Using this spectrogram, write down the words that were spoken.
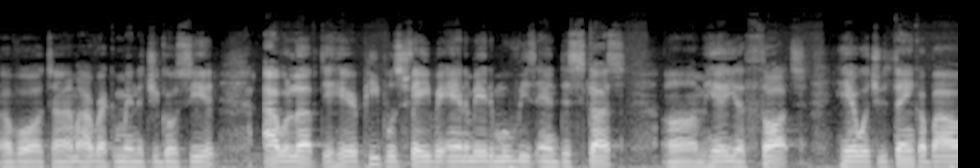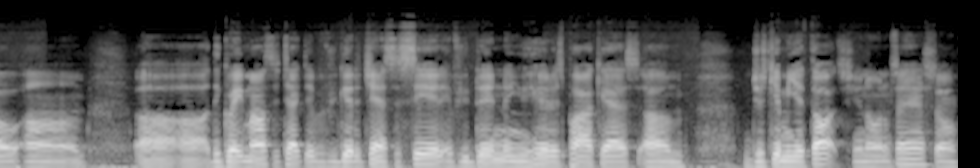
of all time, I recommend that you go see it. I would love to hear people's favorite animated movies and discuss, um, hear your thoughts, hear what you think about um, uh, uh, The Great Mouse Detective if you get a chance to see it. If you didn't and you hear this podcast, um, just give me your thoughts. You know what I'm saying? So,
